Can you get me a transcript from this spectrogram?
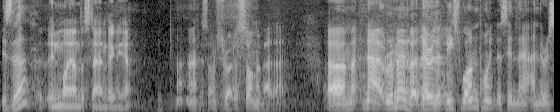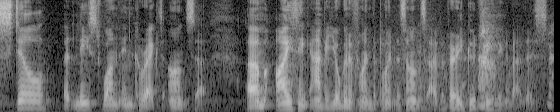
Is there? In my understanding, yeah. Ah, someone should write a song about that. Um, now, remember, there is at least one pointless in there, and there is still at least one incorrect answer. Um, I think, Abby, you're going to find the pointless answer. I have a very good feeling about this.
